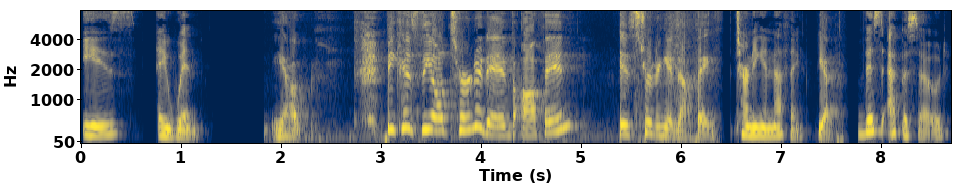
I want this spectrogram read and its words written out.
is a win. Yep. Because the alternative often is turning in nothing. Turning in nothing. Yeah. This episode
